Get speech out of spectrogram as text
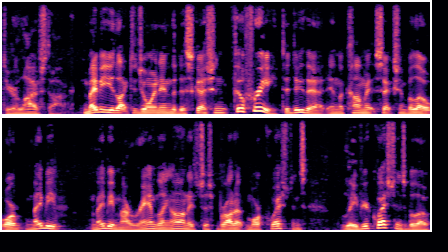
to your livestock. Maybe you'd like to join in the discussion. Feel free to do that in the comment section below, or maybe maybe my rambling on has just brought up more questions. Leave your questions below.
